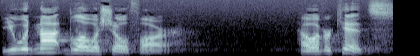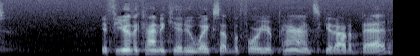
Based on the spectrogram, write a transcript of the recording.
You would not blow a shofar. However, kids, if you're the kind of kid who wakes up before your parents get out of bed,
